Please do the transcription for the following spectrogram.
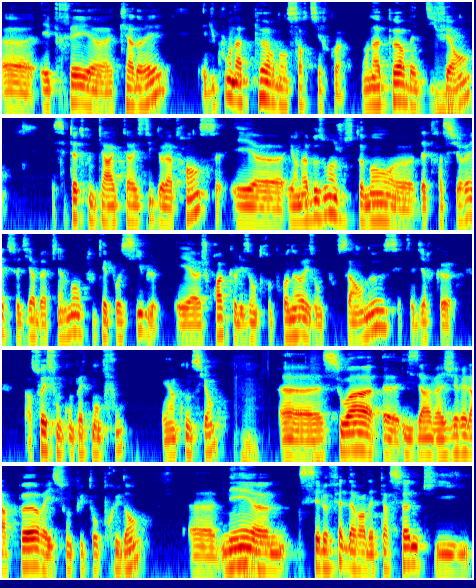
euh, est très euh, cadré et du coup, on a peur d'en sortir, quoi. On a peur d'être différent. Et c'est peut-être une caractéristique de la France. Et, euh, et on a besoin justement euh, d'être assuré et de se dire, bah, finalement, tout est possible. Et euh, je crois que les entrepreneurs, ils ont tout ça en eux. C'est-à-dire que, alors, soit ils sont complètement fous et inconscients, mmh. euh, soit euh, ils arrivent à gérer leur peur et ils sont plutôt prudents. mais c'est le fait d'avoir des personnes qui,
